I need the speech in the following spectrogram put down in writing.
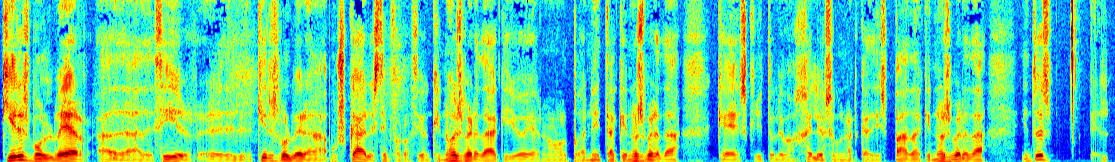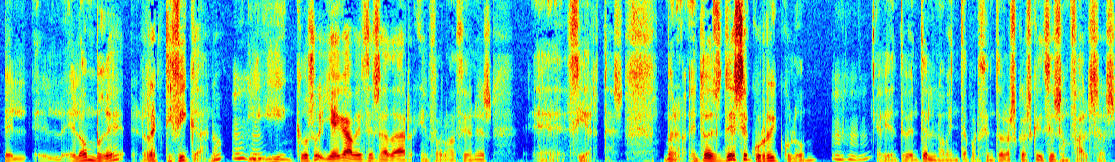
¿Quieres volver a, a decir, eh, quieres volver a buscar esta información? Que no es verdad que yo he ganado el planeta, que no es verdad que he escrito el Evangelio según Arcadia Espada, que no es verdad. Entonces, el, el- el- el hombre rectifica, ¿no? Y, y incluso llega a veces a dar informaciones eh, ciertas. Bueno, entonces, de ese currículum, evidentemente el 90% de las cosas que dice son falsas.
